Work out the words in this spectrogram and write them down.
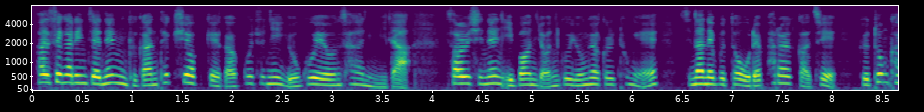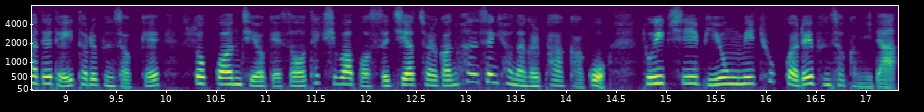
환승 할인제는 그간 택시업계가 꾸준히 요구해온 사안입니다. 서울시는 이번 연구 용역을 통해 지난해부터 올해 8월까지 교통카드 데이터를 분석해 수도권 지역에서 택시와 버스, 지하철 간 환승 현황을 파악하고 도입 시 비용 및 효과를 분석합니다.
